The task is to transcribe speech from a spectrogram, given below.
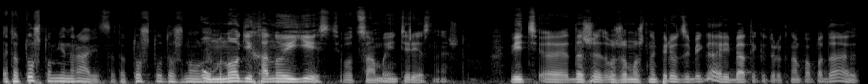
это то, что мне нравится, это то, что должно... У многих оно и есть, вот самое интересное, что... Ведь э, даже уже, может, наперед забегая, ребята, которые к нам попадают,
